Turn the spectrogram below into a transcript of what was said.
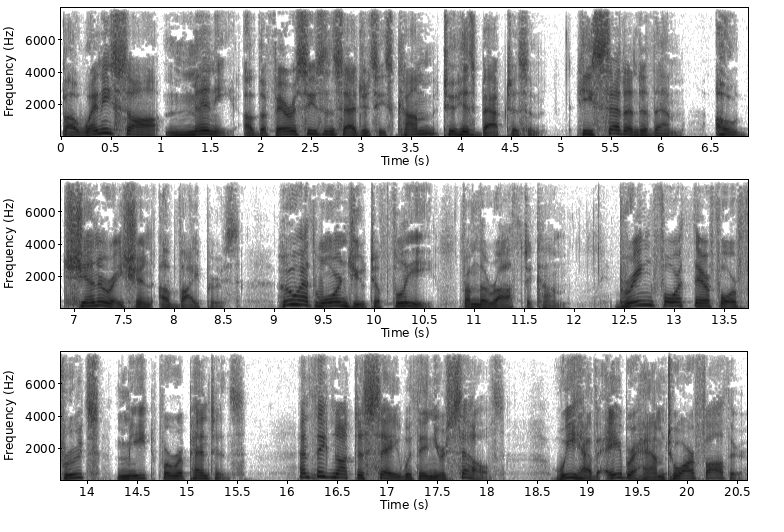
But when he saw many of the Pharisees and Sadducees come to his baptism, he said unto them, O generation of vipers, who hath warned you to flee from the wrath to come? Bring forth therefore fruits meet for repentance. And think not to say within yourselves, We have Abraham to our father.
